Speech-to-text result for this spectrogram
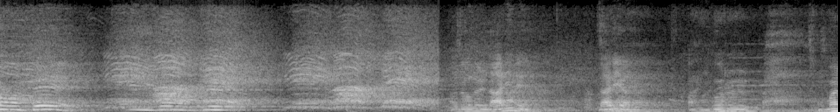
이모한테 이모한테 아주 오늘 날이네. 날이야. 아 이거를 아, 정말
